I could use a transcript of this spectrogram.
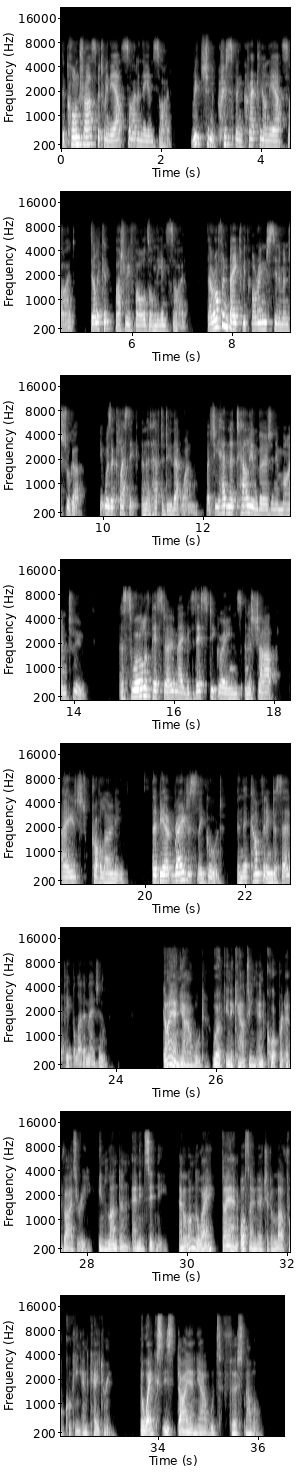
The contrast between the outside and the inside, rich and crisp and crackly on the outside, delicate buttery folds on the inside. They're often baked with orange cinnamon sugar, it was a classic and they'd have to do that one. But she had an Italian version in mind too a swirl of pesto made with zesty greens and a sharp aged provolone. They'd be outrageously good and they're comforting to sad people, I'd imagine. Dianne Yarwood worked in accounting and corporate advisory in London and in Sydney. And along the way, Dianne also nurtured a love for cooking and catering. The Wakes is Dianne Yarwood's first novel.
